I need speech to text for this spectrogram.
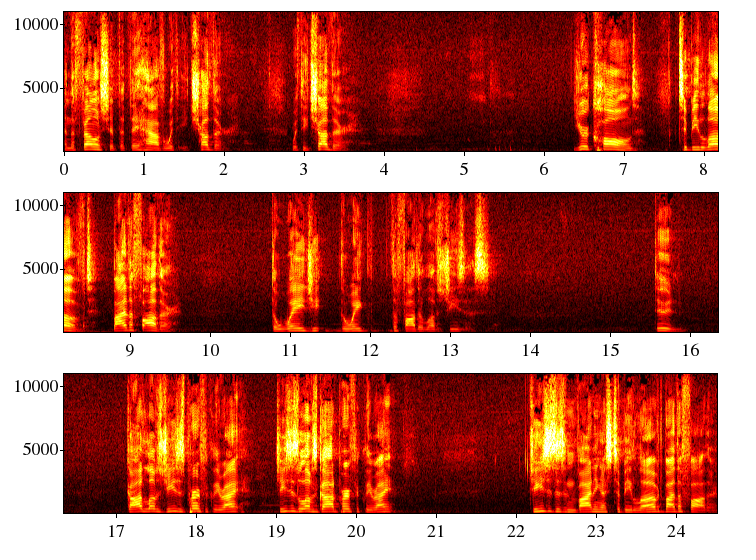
and the fellowship that they have with each other. With each other. You're called to be loved by the Father the way, the way the Father loves Jesus. Dude, God loves Jesus perfectly, right? Jesus loves God perfectly, right? Jesus is inviting us to be loved by the Father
